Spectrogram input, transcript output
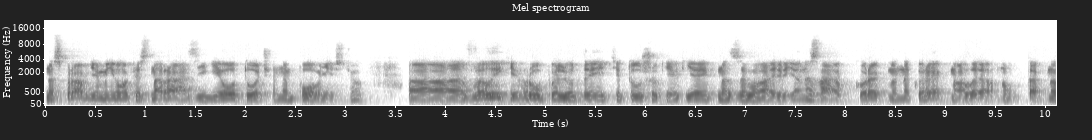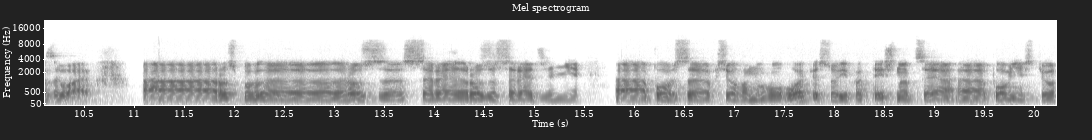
Насправді, мій офіс наразі є оточеним повністю. Великі групи людей, тітушок, як я їх називаю. Я не знаю коректно, некоректно, але ну так називаю. розпо- е, розосереджені е, повз всього мого офісу, і фактично це е, повністю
